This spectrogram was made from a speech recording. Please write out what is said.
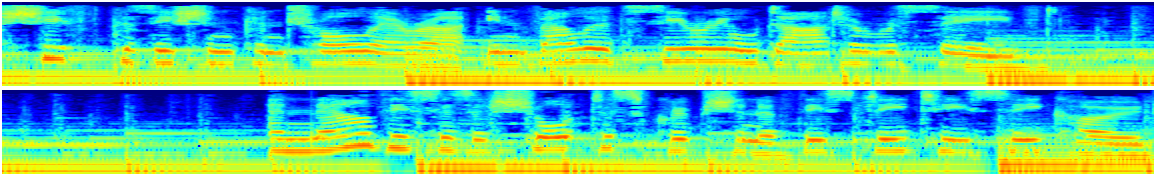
shift position control error, invalid serial data received. And now this is a short description of this DTC code.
